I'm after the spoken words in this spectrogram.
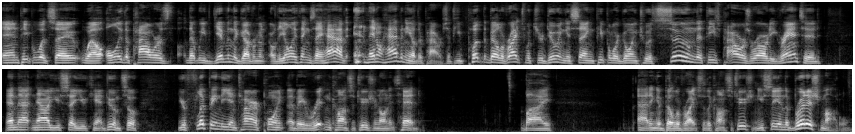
And people would say, well, only the powers that we've given the government are the only things they have, and they don't have any other powers. If you put the Bill of Rights, what you're doing is saying people are going to assume that these powers were already granted and that now you say you can't do them. So you're flipping the entire point of a written constitution on its head by adding a Bill of Rights to the Constitution. You see, in the British model,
